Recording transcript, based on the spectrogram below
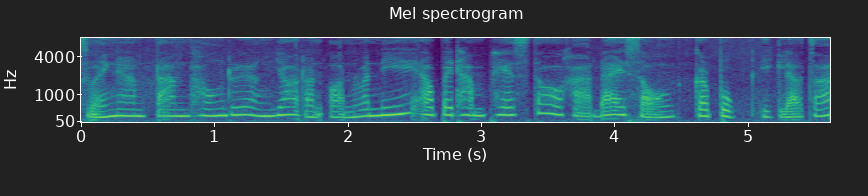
สวยงามตามท้องเรื่องยอดอ่อนๆ วันนี้เอาไปทำเพสโต้ค่ะ ได้สองกระปุกอีกแล้วจ้า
